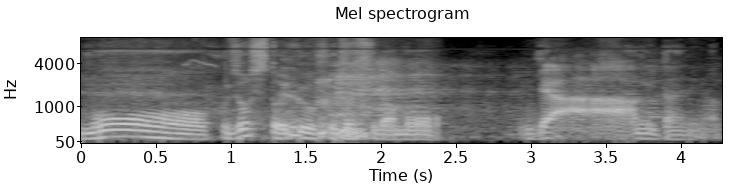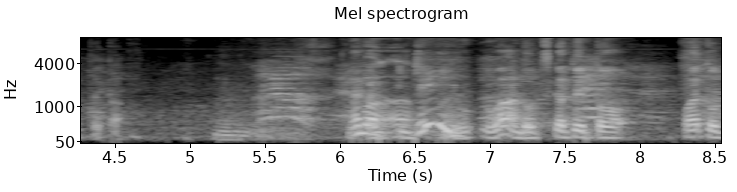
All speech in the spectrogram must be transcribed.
もう不女子という不女子がもうギャーみたいになってた、なんかゲイはどっちかというと割と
